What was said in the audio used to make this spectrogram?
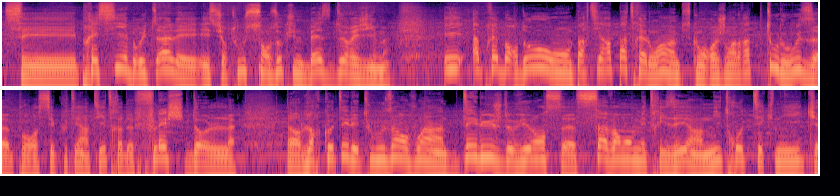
C'est précis et brutal et, surtout sans aucune baisse de régime. Et après Bordeaux, on partira pas très loin, hein, puisqu'on rejoindra Toulouse pour s'écouter un titre de Flèche Doll. Alors de leur côté, les Toulousains envoient un déluge de violence savamment maîtrisé, un nitro technique,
